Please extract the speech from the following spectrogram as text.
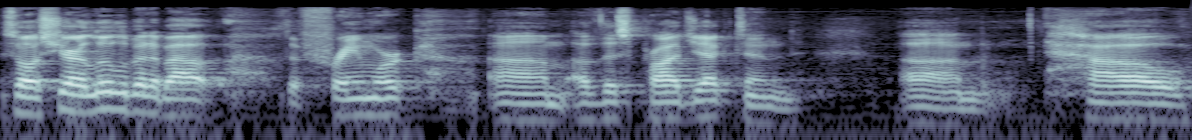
So I'll share a little bit about the framework um, of this project and um, how,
